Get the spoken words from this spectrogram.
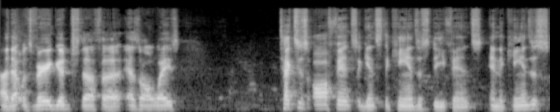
Uh, that was very good stuff, uh, as always. Texas offense against the Kansas defense, and the Kansas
